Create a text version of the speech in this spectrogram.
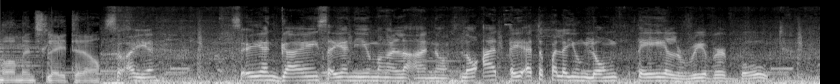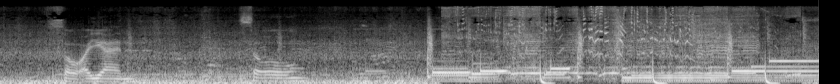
moments later. So ayan. So ayan guys, ayan yung mga la, ano, long at ay ito pala yung Longtail Riverboat. So ayan. So Ayan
